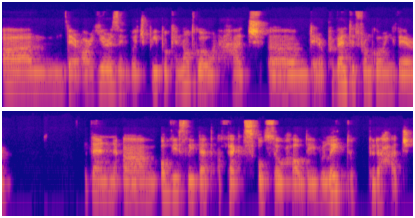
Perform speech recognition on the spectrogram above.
um, there are years in which people cannot go on a Hajj, um, they are prevented from going there. Then, um, obviously, that affects also how they relate to, to the Hajj.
